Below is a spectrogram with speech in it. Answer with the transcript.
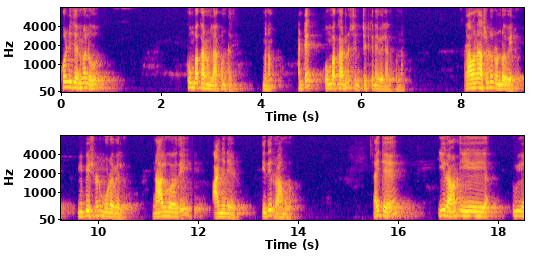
కొన్ని జన్మలు కుంభకర్ణం లాగా ఉంటుంది మనం. అంటే కుంభకర్ణుడు చి- వేలు అనుకున్నాం. రావణాసుడు రెండో వేలు విభీషణుడు మూడో వేలు. నాలుగవది ఆంజనేయుడు. ఇది రాముడు. అయితే ఈ రా ఈ ఈ,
